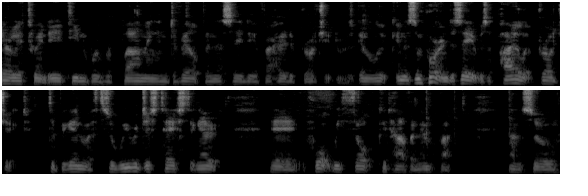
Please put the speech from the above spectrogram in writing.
early 2018, we were planning and developing this idea for how the project was going to look. And it's important to say it was a pilot project to begin with. So we were just testing out uh, what we thought could have an impact. And so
